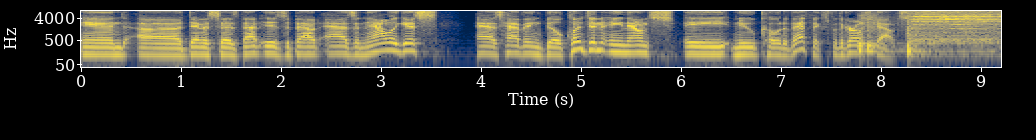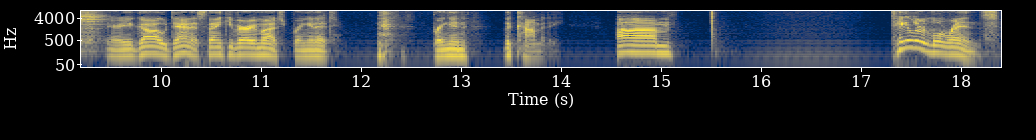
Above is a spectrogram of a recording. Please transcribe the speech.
And uh, Dennis says that is about as analogous as having Bill Clinton announce a new code of ethics for the Girl Scouts. There you go, Dennis. Thank you very much. Bringing it, bringing the comedy. Um, Taylor Lorenz.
